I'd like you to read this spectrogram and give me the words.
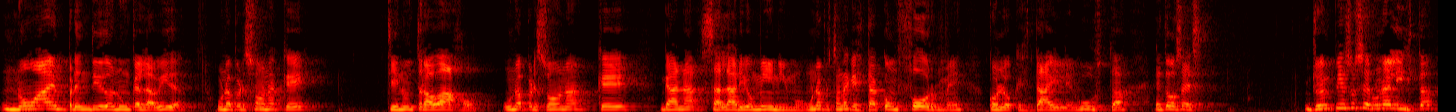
no ha emprendido nunca en la vida. Una persona que tiene un trabajo. Una persona que gana salario mínimo. Una persona que está conforme con lo que está y le gusta. Entonces, yo empiezo a hacer una lista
